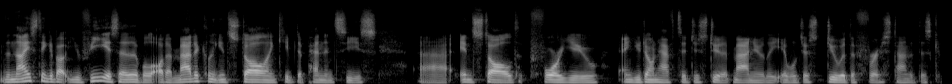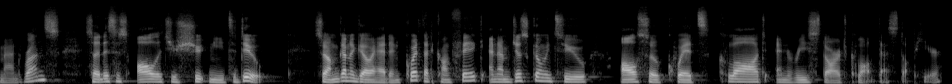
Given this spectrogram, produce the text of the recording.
The nice thing about UV is that it will automatically install and keep dependencies uh, installed for you and you don't have to just do that manually. It will just do it the first time that this command runs. So this is all that you should need to do. So I'm going to go ahead and quit that config and I'm just going to also quit Claude and restart Claude Desktop here.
